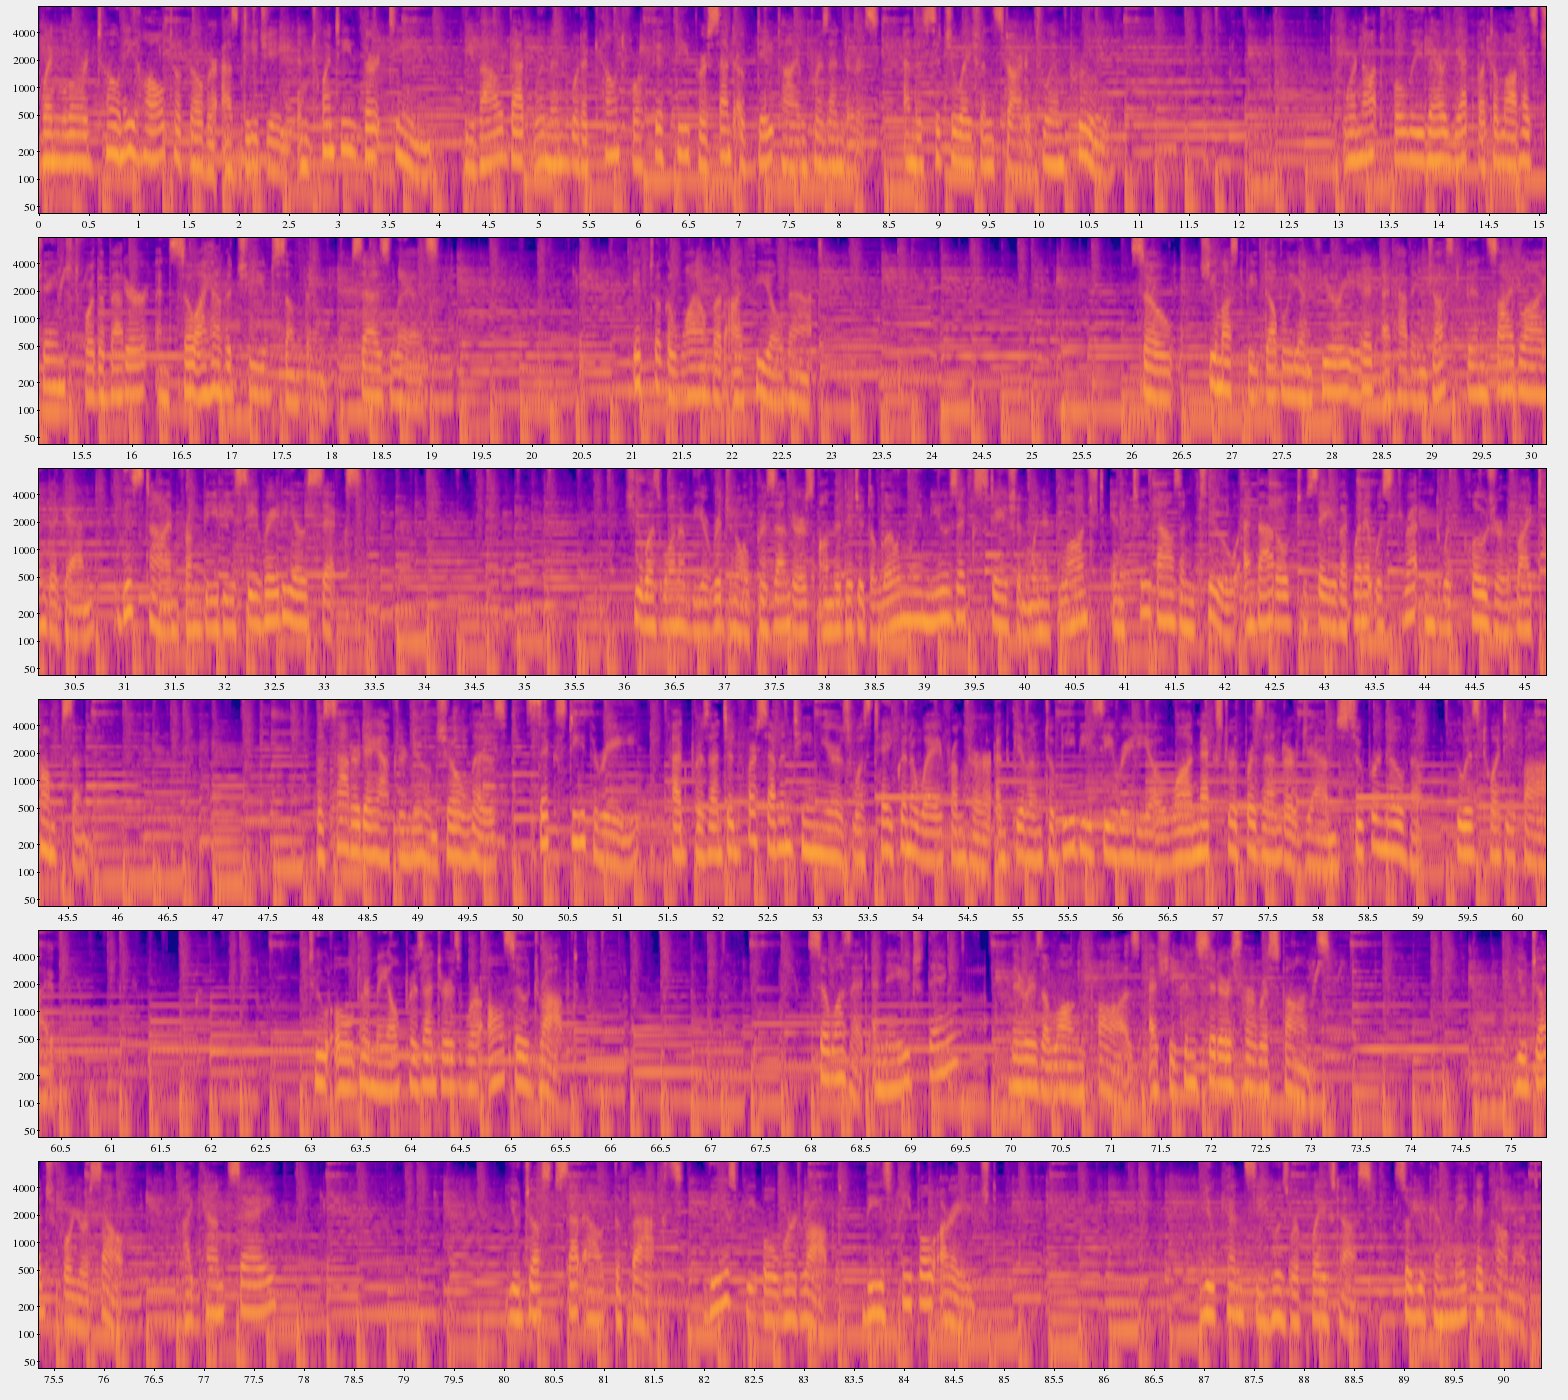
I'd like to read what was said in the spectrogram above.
When Lord Tony Hall took over as DG in 2013, he vowed that women would account for 50% of daytime presenters, and the situation started to improve. We're not fully there yet but a lot has changed for the better and so I have achieved something, says Liz. It took a while but I feel that. So, she must be doubly infuriated at having just been sidelined again, this time from BBC Radio 6. She was one of the original presenters on the digital-only music station when it launched in 2002 and battled to save it when it was threatened with closure by Thompson. The Saturday afternoon show Liz, 63, had presented for 17 years was taken away from her and given to BBC Radio 1Xtra presenter Jamz Supernova, who is 25. Two older male presenters were also dropped, so was it an age thing? There is a long pause as she considers her response. You judge for yourself. I can't say. You just set out the facts, these people were dropped, these people are aged. You can see who's replaced us, so you can make a comment.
